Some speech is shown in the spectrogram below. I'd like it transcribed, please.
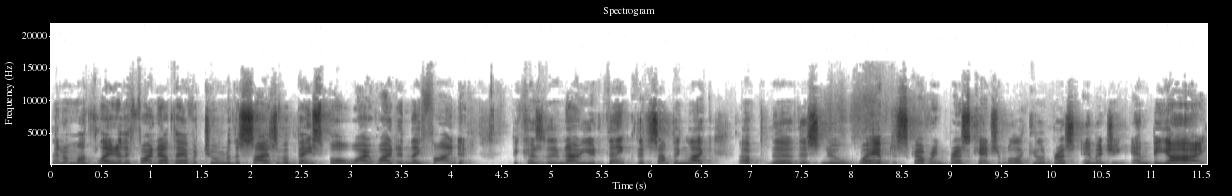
Then a month later, they find out they have a tumor the size of a baseball. Why? Why didn't they find it? Because now you'd think that something like uh, the, this new way of discovering breast cancer, molecular breast imaging, MBI,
